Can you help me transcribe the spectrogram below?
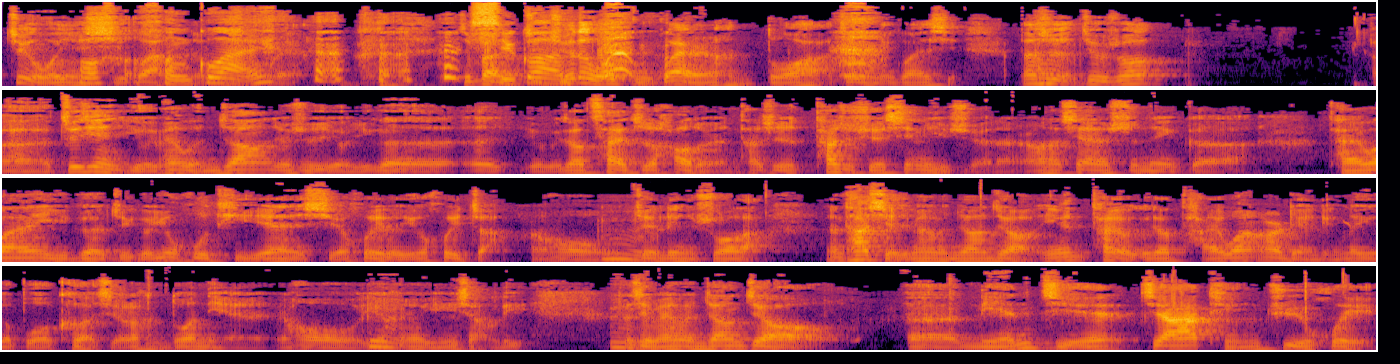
这个我已经习惯了，很很怪 习惯觉得我古怪的人很多哈，这个没关系。但是就是说，呃，最近有一篇文章，就是有一个呃，有个叫蔡志浩的人，他是他是学心理学的，然后他现在是那个台湾一个这个用户体验协会的一个会长，然后这另说了。那他写这篇文章叫，因为他有一个叫台湾二点零的一个博客，写了很多年，然后也很有影响力。他写篇文章叫呃年节家庭聚会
